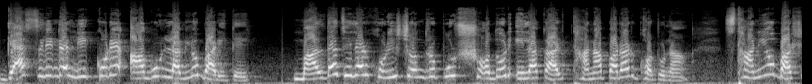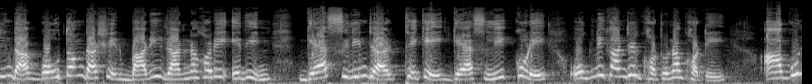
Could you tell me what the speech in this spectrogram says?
গ্যাস সিলিন্ডার লিক করে আগুন লাগল বাড়িতে। মালদা জেলার হরিশ্চন্দ্রপুর সদর এলাকার থানাপাড়ার ঘটনা। স্থানীয় বাসিন্দা গৌতম দাসের বাড়ির রান্নাঘরে এদিন গ্যাস সিলিন্ডার থেকে গ্যাস লিক করে অগ্নিকাণ্ডের ঘটনা ঘটে। আগুন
